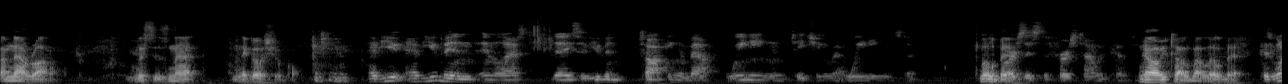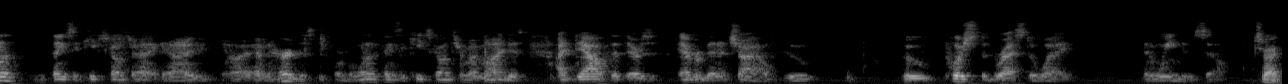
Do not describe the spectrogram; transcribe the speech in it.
I'm not wrong. This is not negotiable. Have you have you been in the last days? Have you been talking about weaning and teaching about weaning and stuff? A little bit. Or is this the first time we've come to? No, we talked about a little bit. Because one of the things that keeps going through, I, I, you know, I haven't heard this before, but one of the things that keeps going through my mind is I doubt that there's ever been a child who who pushed the breast away and weaned himself. That's right.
